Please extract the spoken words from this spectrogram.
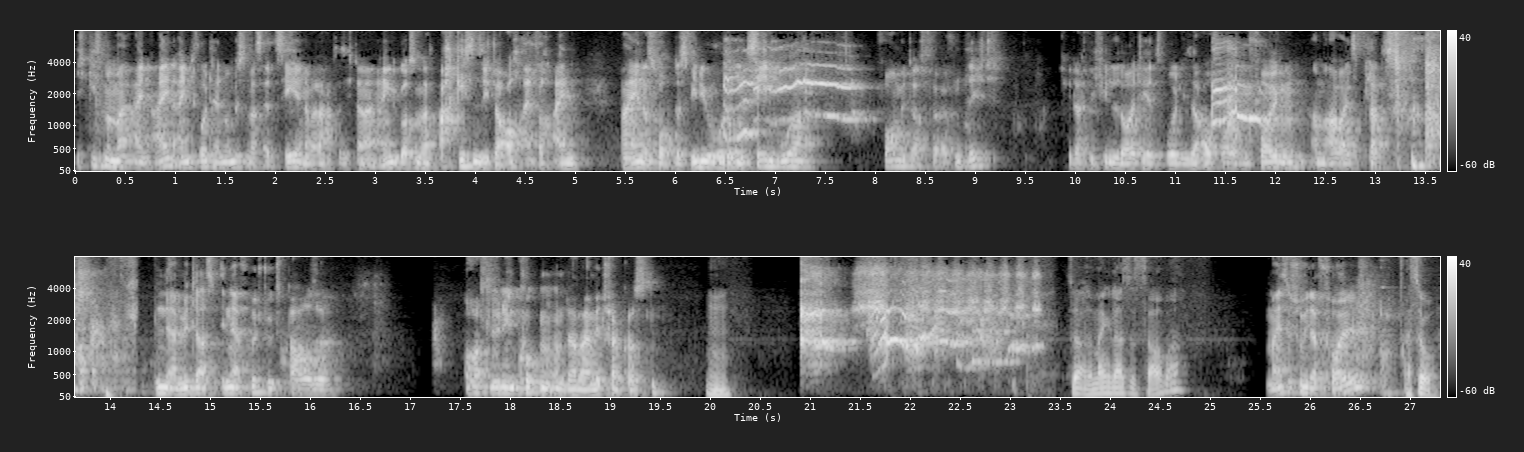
ich gieße mir mal einen ein. Eigentlich wollte er nur ein bisschen was erzählen, aber da hat er sich dann eingegossen und gesagt, ach, gießen Sie sich doch auch einfach ein. ein. Das, das Video wurde um 10 Uhr vormittags veröffentlicht. Ich gedacht, wie viele Leute jetzt wohl dieser Aufforderung folgen am Arbeitsplatz, in der Mittags-, in der Frühstückspause Horst Lüning gucken und dabei mitverkosten. Mhm. So, also mein Glas ist sauber. Meinst du schon wieder voll? Ach so.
